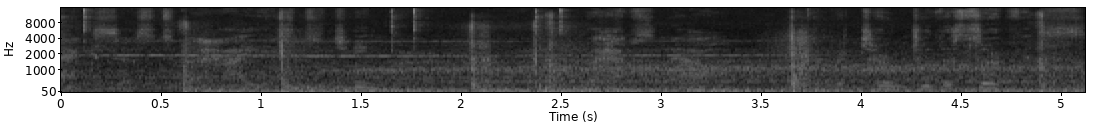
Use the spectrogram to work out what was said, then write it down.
access to the highest chamber. Perhaps now can return to the surface.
